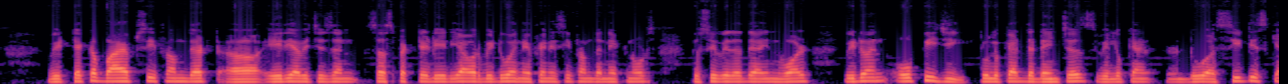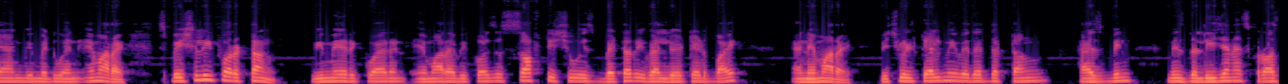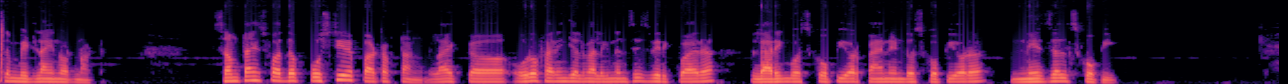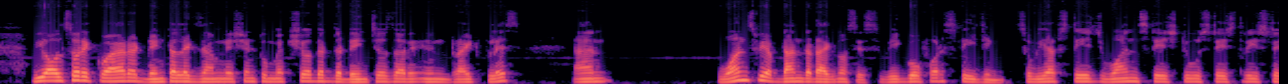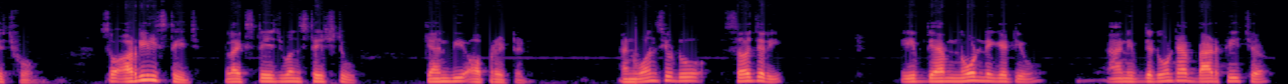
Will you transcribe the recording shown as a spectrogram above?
We take a biopsy from that uh, area which is an suspected area or we do an FNAC from the neck nodes to see whether they are involved. We do an OPG to look at the dentures. We look at do a CT scan. We may do an MRI especially for a tongue we may require an MRI because the soft tissue is better evaluated by an MRI which will tell me whether the tongue has been means the lesion has crossed the midline or not. Sometimes for the posterior part of tongue like uh, oropharyngeal malignancies we require a laryngoscopy or pan endoscopy or a nasal scopy. We also require a dental examination to make sure that the dentures are in right place and once we have done the diagnosis we go for staging. So we have stage 1 stage 2 stage 3 stage 4 so early stage like stage 1 stage 2 can be operated. And once you do surgery if they have node negative and if they don't have bad feature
